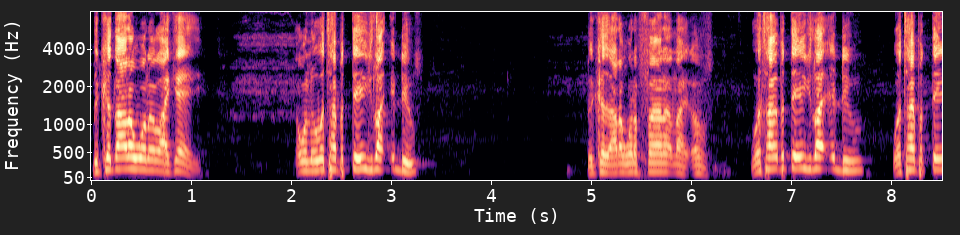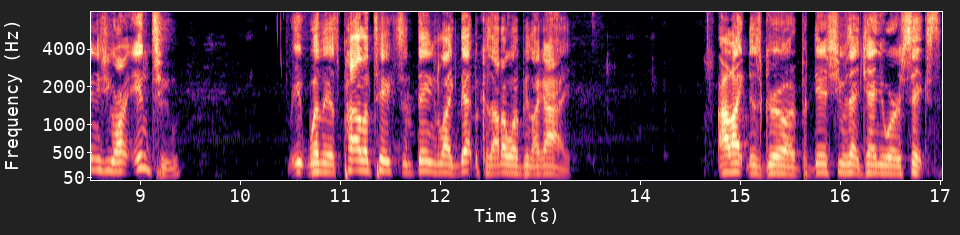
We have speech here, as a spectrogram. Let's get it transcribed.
Because I don't want to like, hey, I want to know what type of things you like to do. Because I don't want to find out like, oh, what type of things you like to do, what type of things you are into, whether it's politics and things like that. Because I don't want to be like, all right, I like this girl, but then she was at January sixth.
